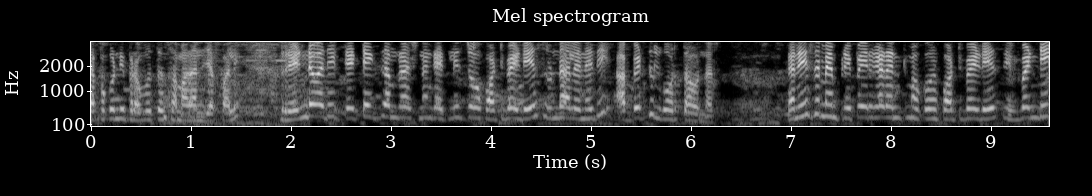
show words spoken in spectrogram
తప్పకుండా ప్రభుత్వం సమాధానం చెప్పాలి. రెండవది టెట్ ఎగ్జామ్ రాసినాక అట్లీస్ట్ ఒక ఫార్టీ ఫైవ్ డేస్ ఉండాలనేది అభ్యర్థులు కోరుతా ఉన్నారు. కనీసం మేము ప్రిపేర్ కావడానికి మాకు ఫార్టీ ఫైవ్ డేస్ ఇవ్వండి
